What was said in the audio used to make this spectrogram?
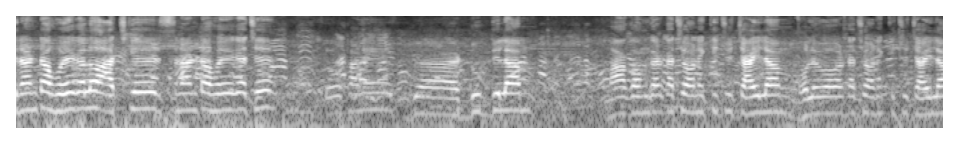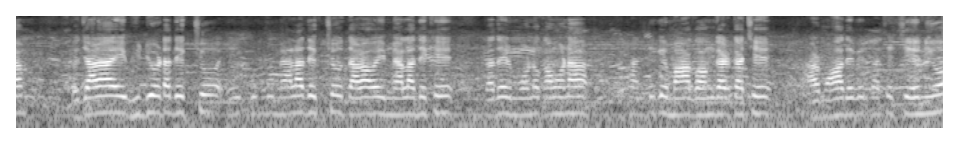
স্নানটা হয়ে গেল, আজকের স্নানটা হয়ে গেছে। তো ওখানে ডুব দিলাম। মা গঙ্গার কাছে অনেক কিছু চাইলাম, ভোলে বাবার কাছে অনেক কিছু চাইলাম। তো যারা এই ভিডিওটা দেখছ, এই কুম্ভ মেলা দেখছ, তারাও এই মেলা দেখে তাদের মনোকামনা এখান থেকে মা গঙ্গার কাছে আর মহাদেবের কাছে চেয়ে নিও।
